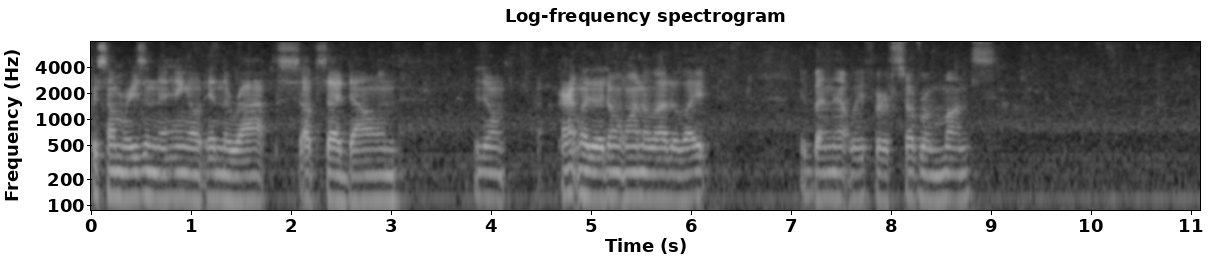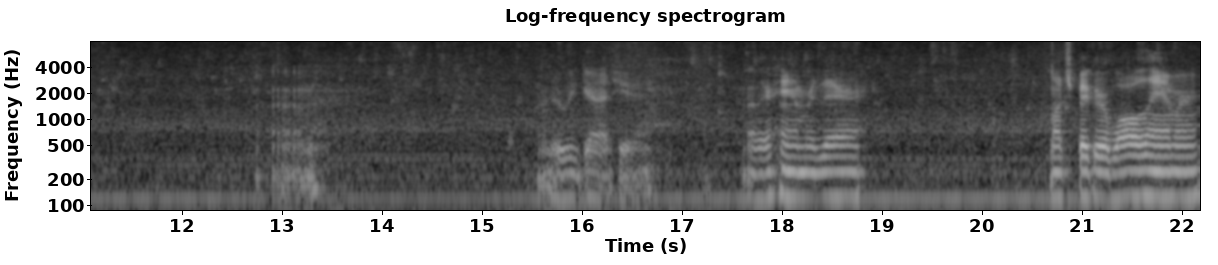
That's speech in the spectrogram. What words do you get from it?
For some reason, they hang out in the rocks, upside down. They don't. Apparently, they don't want a lot of light. They've been that way for several months. Um, what do we got here? Another hammer there. Much bigger wall hammer.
